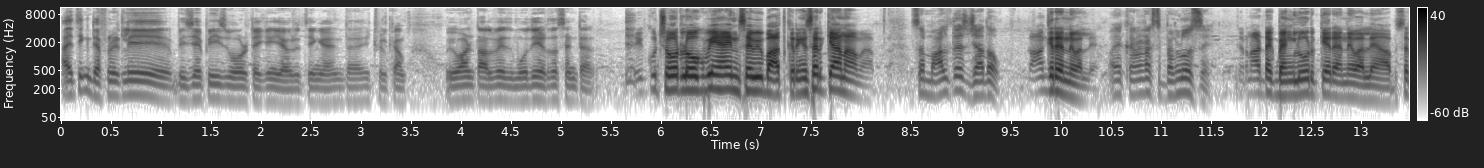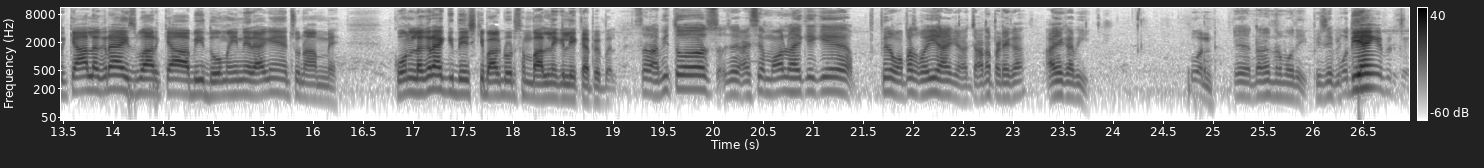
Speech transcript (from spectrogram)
I think definitely BJP is overtaking everything and uh, it will come. We want always Modi at the center. ये कुछ और लोग भी हैं इनसे भी बात करेंगे। सर क्या नाम है आपका? सर मालतेश जाधव कहाँ के रहने वाले हैं? कर्नाटक से बेंगलोर से। कर्नाटक बेंगलुरु के रहने वाले हैं आप। सर क्या लग रहा है इस बार क्या अभी दो महीने रह गए हैं चुनाव में? कौन लग रहा है कि देश की बागडोर संभालने के लिए कैपेबल है सर अभी तो ऐसे माहौल है कि, कि फिर वापस वही आएगा जाना पड़ेगा आएगा भी। कौन? ये नरेंद्र मोदी बीजेपी मोदी आएँगे फिर से?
